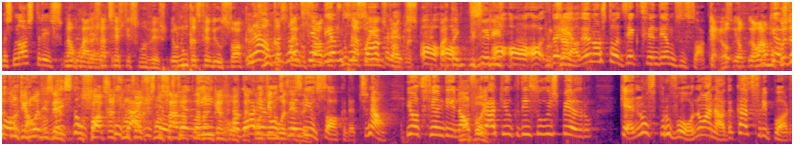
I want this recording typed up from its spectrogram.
Mas nós três, Não, Clara, já disseste isso uma vez. Eu nunca defendi o Sócrates, Não, nunca mas não Sócrates, defendemos nunca o Sócrates. Sócrates. Oh, Pá, oh, tenho que dizer oh, isto. oh, oh, já- Daniel, eu não estou a dizer que defendemos o Sócrates. Eu- eu- eu- há uma eu coisa que estou- continuo a não, dizer. não O Sócrates não foi eu responsável pela defendi- bancarrota. Agora eu Continuo não a dizer. defendi o Sócrates. Não, eu defendi na Não altura foi. aquilo que disse o Luís Pedro, que é, não se provou, não há nada. Caso Freeport,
